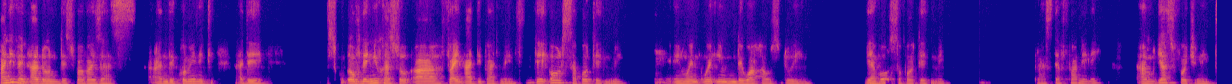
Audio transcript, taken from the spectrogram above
and even add on the supervisors and the community at the school of the Newcastle uh, Fine Art Department. They all supported me in when, when in the work I was doing. They have all supported me, plus the family. I'm just fortunate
